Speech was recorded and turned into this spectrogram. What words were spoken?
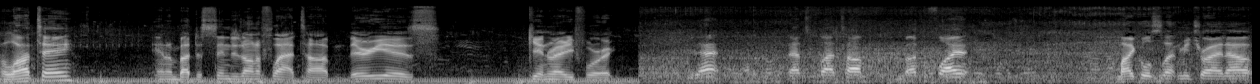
a latte and I'm about to send it on a flat top. There he is, getting ready for it. See that? That's flat top. I'm about to fly it. Michael's letting me try it out.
